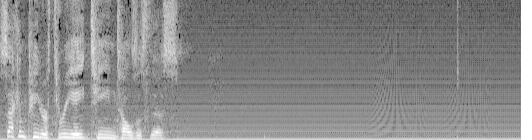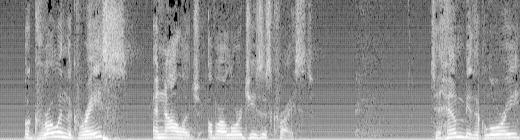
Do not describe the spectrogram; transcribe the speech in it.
2 Peter 3:18 tells us this. But grow in the grace and knowledge of our Lord Jesus Christ. To him be the glory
